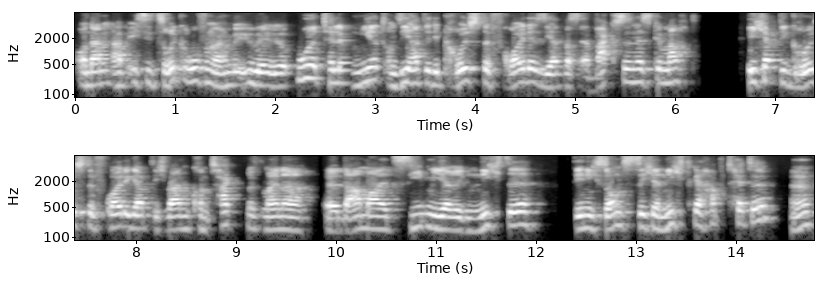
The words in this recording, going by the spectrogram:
Und dann habe ich sie zurückgerufen und dann haben wir über ihre Uhr telefoniert und sie hatte die größte Freude. Sie hat was Erwachsenes gemacht. Ich habe die größte Freude gehabt. Ich war in Kontakt mit meiner äh, damals siebenjährigen Nichte, den ich sonst sicher nicht gehabt hätte. Ja?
